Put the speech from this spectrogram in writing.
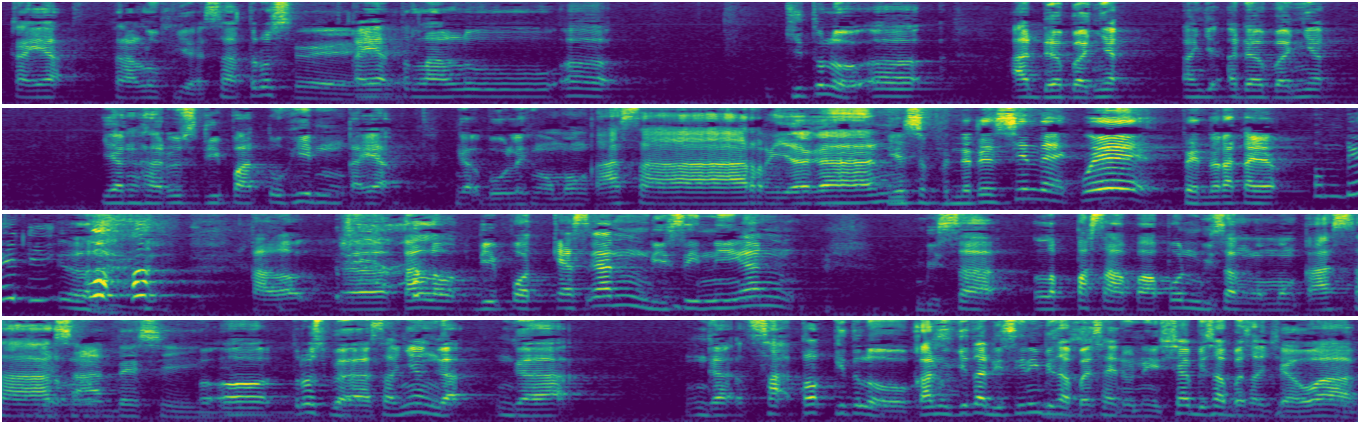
kayak terlalu biasa terus kayak terlalu eh, gitu loh eh, ada banyak ada banyak yang harus dipatuhin kayak nggak boleh ngomong kasar ya kan? Ya sebenarnya sih nek kue bener kayak Om Deddy kalau eh, kalau di podcast kan di sini kan bisa lepas apa pun bisa ngomong kasar. Ya santai sih. Oh, oh, terus bahasanya nggak nggak nggak saklek gitu loh. Kan kita di sini bisa bahasa Indonesia bisa bahasa Jawa.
